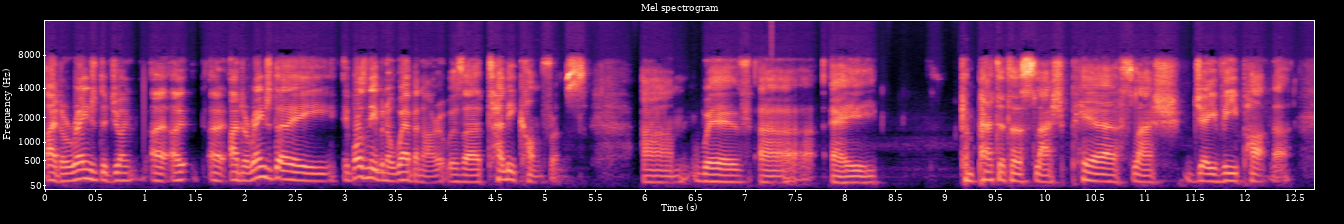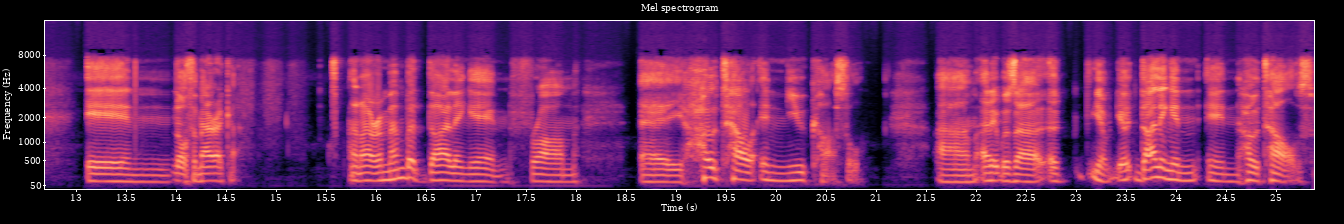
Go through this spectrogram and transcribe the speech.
I'd arranged a joint. Uh, I, uh, I'd arranged a. It wasn't even a webinar. It was a teleconference um, with uh, a competitor slash peer slash JV partner in North America. And I remember dialing in from a hotel in Newcastle. Um, and it was a, a, you know dialing in in hotels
